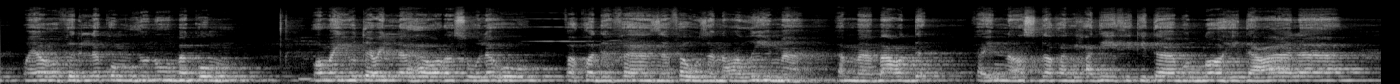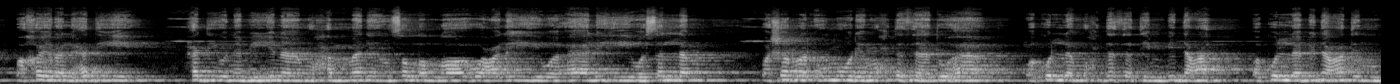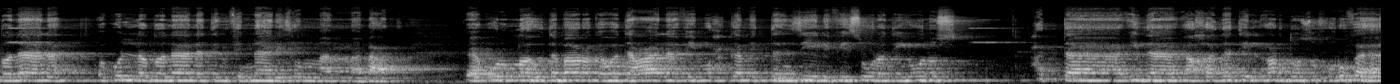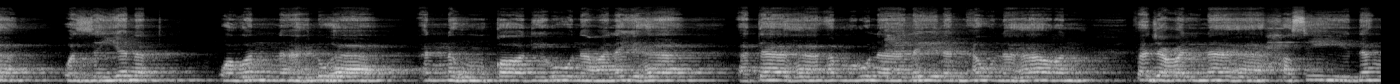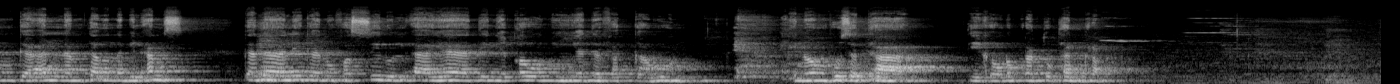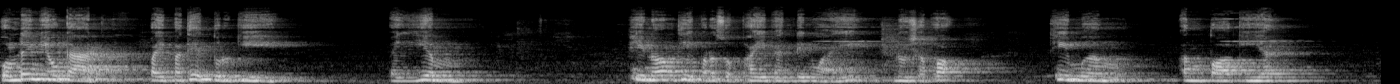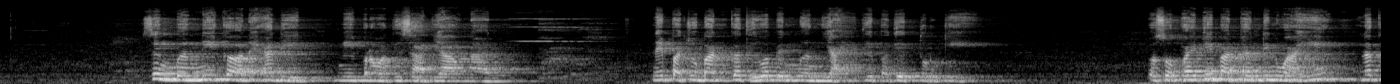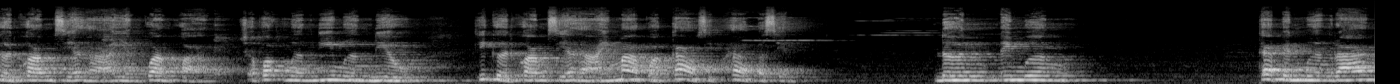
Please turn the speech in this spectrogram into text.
ويغفر لكم ذنوبكم ومن يطع الله ورسوله فقد فاز فوزا عظيما. أما بعد فإن أصدق الحديث كتاب الله تعالى وخير الهدي هدي نبينا محمد صلى الله عليه وآله وسلم وشر الأمور محدثاتها وكل محدثة بدعة وكل بدعة ضلالة وكل ضلالة في النار ثم أما بعد. فيقول الله تبارك وتعالى في محكم التنزيل في سورة يونس حتى إذا أخذت الأرض زخرفها وزينت وظن أهلها أنهم قادرون عليها أتاها أمرنا ليلا أو نهارا فجعلناها حصيدا كأن لم تغن بالأمس. كذلك نفصل الآيات لقوم يتفكرون พี่น้องผู้ศรัทธาที่เคารพรักทุกท่านครับ ผมได้มีโอกาสไปประเทศตุรกี ไปเยี่ยม พี่น้องที่ประสบภัยแผ่นดินไหว โดยเฉพาะที่เมืองอังตอเกีย ซึ่งเมืองนี้ก็ในอดีต มีประวัติศาสตร์ยาวนาน ในปัจจุบันก็ถือว่าเป็นเมืองใหญ่ที่ประเทศตุรกี ประสบภัยพิบัติแผ่นดินไหวและเกิดความเสียหายอย่างกว้างขวาง เฉพาะเมืองนี้เมืองเดียวที่เกิดความเสียหายมากกว่า 95%เดินในเมืองแทบเป็นเมืองร้าง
